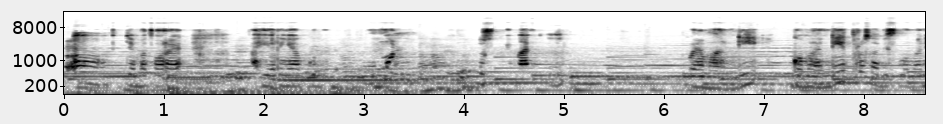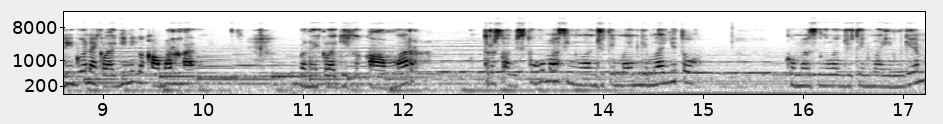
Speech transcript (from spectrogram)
Hmm, jam 4 sore akhirnya gue bangun terus gue mandi gue mandi gue mandi terus habis gue mandi gue naik lagi nih ke kamar kan. Gue naik lagi ke kamar terus habis itu gue masih ngelanjutin main game lagi tuh. Gue masih ngelanjutin main game.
